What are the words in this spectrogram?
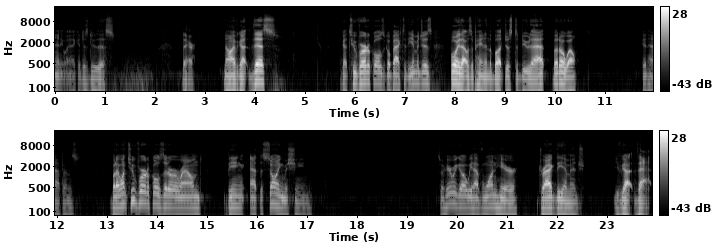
Anyway, I could just do this. There. Now I've got this. I've got two verticals. Go back to the images. Boy, that was a pain in the butt just to do that. But oh well. It happens. But I want two verticals that are around being at the sewing machine. So here we go. We have one here. Drag the image. You've got that.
